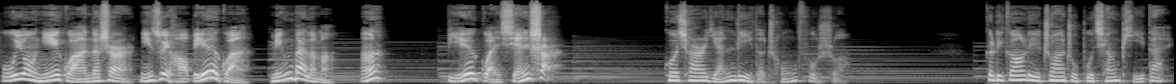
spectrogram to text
不用你管的事儿，你最好别管，明白了吗？嗯，别管闲事儿。郭圈严厉地重复说。格里高利抓住步枪皮带，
